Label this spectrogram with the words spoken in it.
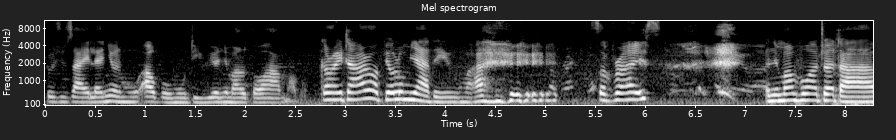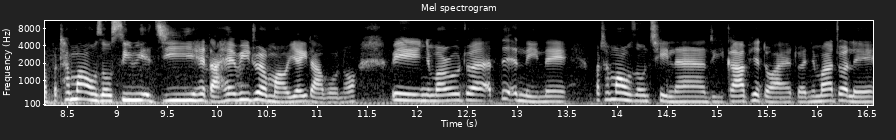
producer တွေလည်းညွှန်မှုအောက်ပုံမူတည်ပြီးတော့ညီမတို့သွားရမှာပေါ့။ character ကတော့ပြောလို့မရသေးဘူးမှာ surprise ညီမဘွားအတွက်ဒါပထမအောင်ဆုံး series အကြီးဟဲ့ဒါ heavy drama ကိုရိုက်တာပေါ့နော်ပြီးရင်ညီမတို့အတွက်အသစ်အနေနဲ့ပထမအောင်ဆုံးခြေလန်းဒီကားဖြစ်သွားတဲ့အတွက်ညီမအတွက်လည်း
